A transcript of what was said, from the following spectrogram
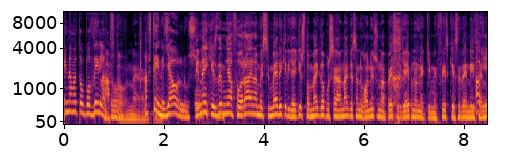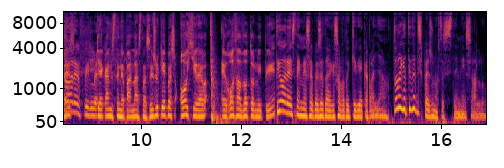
είναι με το ποδήλατο. Αυτό, ναι, Αυτή αυτό. είναι για όλους. Την έχεις δει μια φορά ένα μεσημέρι Κυριακή στο Μέγκα που σε ανάγκασαν οι γονείς σου να πέσεις για ύπνο να κοιμηθείς και εσύ δεν ήθελες. Αυτό, ρε, φίλε. Και έκανες την επανάστασή σου και είπες: Όχι, ρε, εγώ θα δω τον E E.T. Τι ωραίες ταινίες έπαιζε τα Σαββατοκύριακα παλιά. Τώρα γιατί δεν τις παίζουν αυτές τις ταινίες άλλο;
